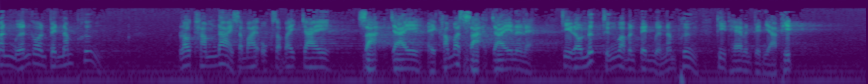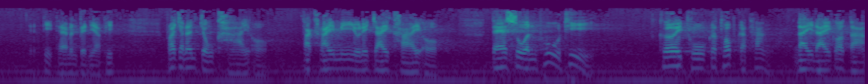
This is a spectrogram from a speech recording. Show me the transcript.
มันเหมือนกับมันเป็นน้ำผึ้งเราทำได้สบายอกสบายใจสะใจ ไอ้คำว่าสะใจนั่นแหละ ที่เรานึกถึงว่ามันเป็นเหมือนน้ำผึ้งที่แท้มันเป็นยาพิษ ที่แท้มันเป็นยาพิษ เพราะฉะนั้นจงคายออก ถ้าใครมีอยู่ในใจคายออก แต่ส่วนผู้ที่เคยถูกกระทบกระทั่ง ใด ๆ ก็ตาม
